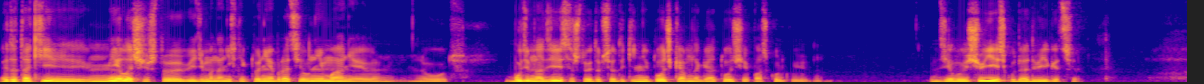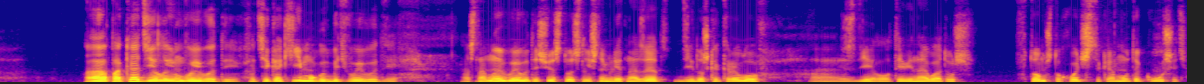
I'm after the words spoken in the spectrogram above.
это такие мелочи, что, видимо, на них никто не обратил внимания. Вот. Будем надеяться, что это все-таки не точка, а многоточие, поскольку делу еще есть куда двигаться. А пока делаем выводы. Хотя какие могут быть выводы? Основной вывод еще сто с лишним лет назад дедушка Крылов э, сделал. Ты виноват уж в том, что хочется кому-то кушать.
